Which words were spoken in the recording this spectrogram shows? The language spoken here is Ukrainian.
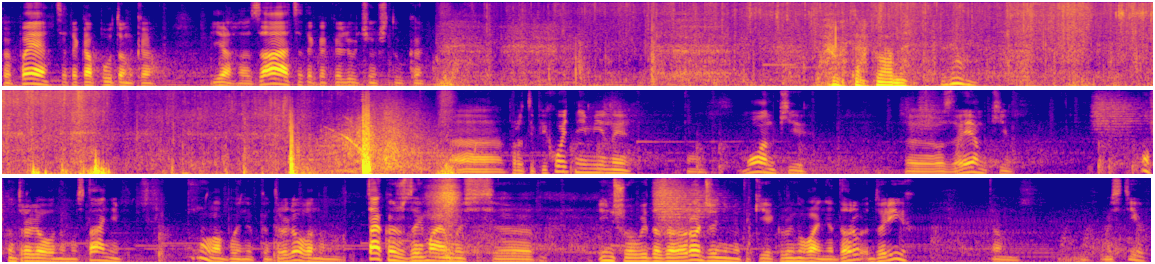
МЗПП це така путанка. Я газа, це така колюча штука. Так, ладно. Протипіхотні міни, там, монки, е, ОЗМки. Ну, в контрольованому стані. Ну або й не в контрольованому. Також займаємось е, іншого виду загородженнями, такі як руйнування доріг, там, мостів,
